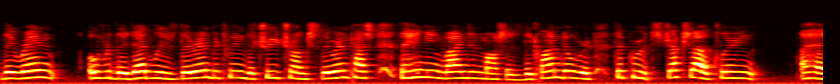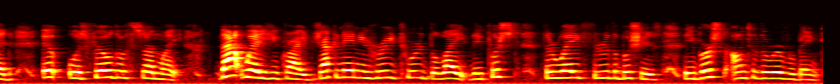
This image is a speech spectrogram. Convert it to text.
They ran over the dead leaves. They ran between the tree trunks. They ran past the hanging vines and mosses. They climbed over thick roots. Jack saw a clearing ahead. It was filled with sunlight. That way, he cried. Jack and Annie hurried toward the light. They pushed their way through the bushes. They burst onto the riverbank.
